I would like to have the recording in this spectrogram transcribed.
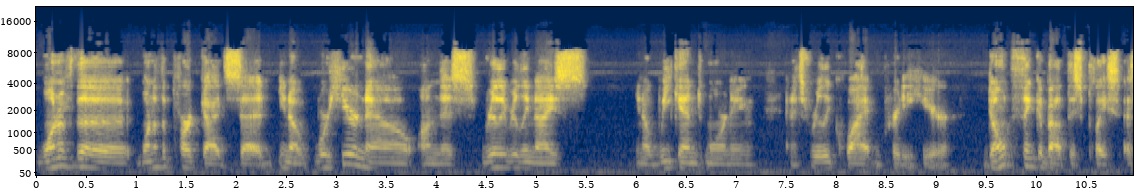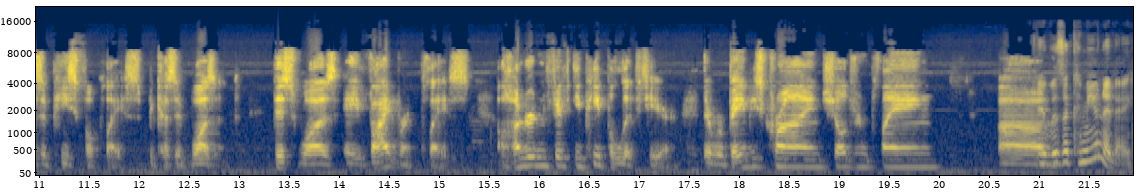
one of the one of the park guides said, you know, we're here now on this really, really nice, you know, weekend morning, and it's really quiet and pretty here. Don't think about this place as a peaceful place because it wasn't this was a vibrant place. 150 people lived here. There were babies crying, children playing. Um, it was a community.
